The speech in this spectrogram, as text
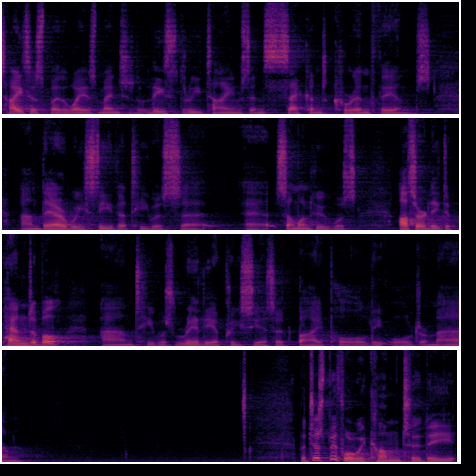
Titus, by the way, is mentioned at least three times in Second Corinthians, and there we see that he was uh, uh, someone who was utterly dependable and he was really appreciated by Paul, the older man. But just before we come to the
